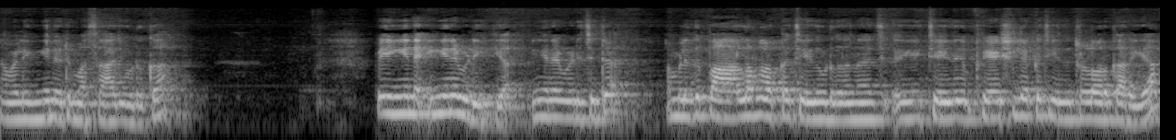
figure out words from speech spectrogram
നമ്മൾ ഇങ്ങനെ ഒരു മസാജ് കൊടുക്കുക. അപ്പോൾ ഇങ്ങനെ ഇങ്ങനെ പിടിക്കുക. ഇങ്ങനെ പിടിച്ചിട്ട് നമ്മളിത് പാർലറിലൊക്കെ ചെയ്ത് കൊടുക്കുന്ന ചെയ്ത് ഫേഷ്യലൊക്കെ ചെയ്തിട്ടുള്ളവർക്കറിയാം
